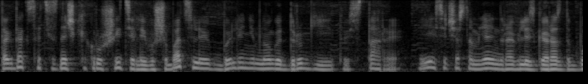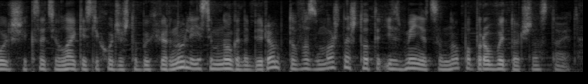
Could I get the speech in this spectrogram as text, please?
Тогда, кстати, значки крушителей и вышибателей были немного другие, то есть старые. И, если честно, мне они нравились гораздо больше. И, кстати, лайк, если хочешь, чтобы их вернули. Если много наберем, то, возможно, что-то изменится, но попробовать точно стоит.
